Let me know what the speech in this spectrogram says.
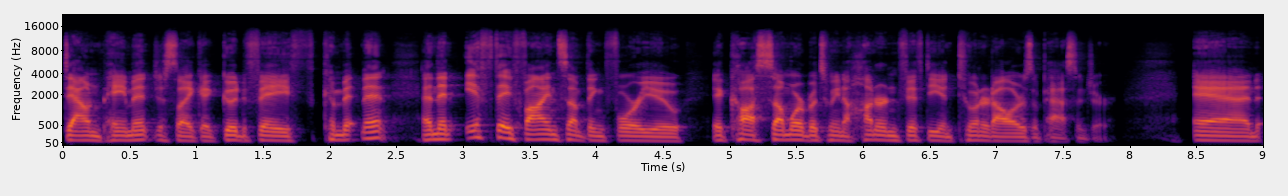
down payment, just like a good faith commitment. And then if they find something for you, it costs somewhere between one hundred and fifty and two hundred dollars a passenger. And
